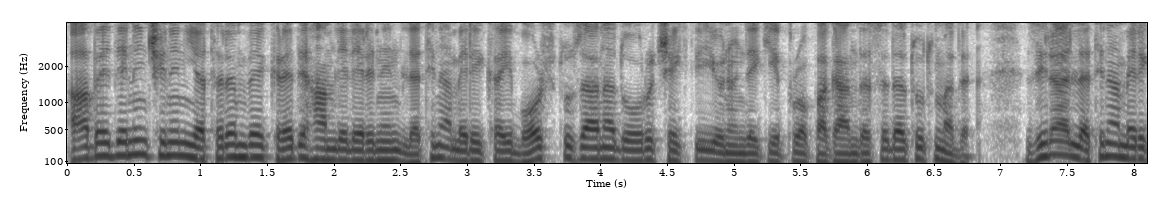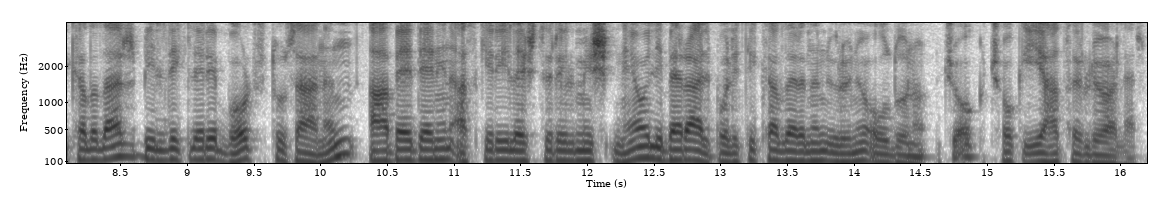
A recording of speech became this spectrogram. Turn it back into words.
ABD'nin Çin'in yatırım ve kredi hamlelerinin Latin Amerika'yı borç tuzağına doğru çektiği yönündeki propagandası da tutmadı. Zira Latin Amerikalılar bildikleri borç tuzağının ABD'nin askerileştirilmiş neoliberal politikalarının ürünü olduğunu çok çok iyi hatırlıyorlar.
